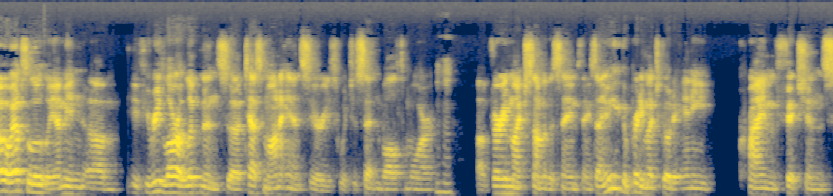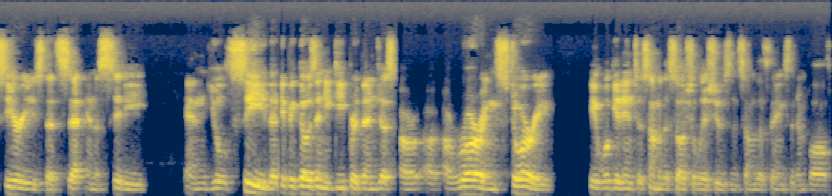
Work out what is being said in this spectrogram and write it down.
Oh, absolutely. I mean, um, if you read Laura Lippman's uh, Tess Monaghan series, which is set in Baltimore, mm-hmm. uh, very much some of the same things. I mean, you can pretty much go to any crime fiction series that's set in a city, and you'll see that if it goes any deeper than just a, a, a roaring story, it will get into some of the social issues and some of the things that involve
